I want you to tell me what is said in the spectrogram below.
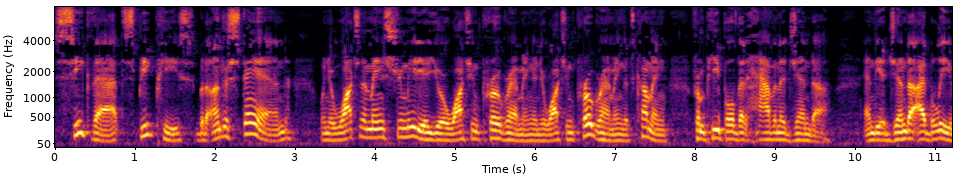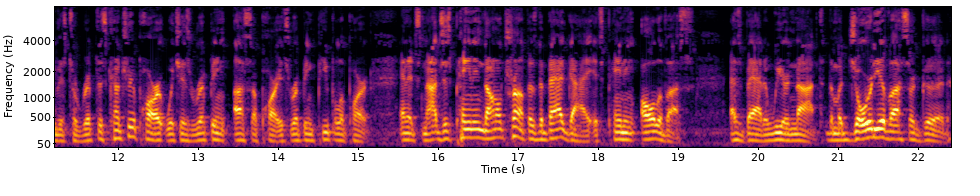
seek that, speak peace, but understand when you're watching the mainstream media, you're watching programming and you're watching programming that's coming from people that have an agenda. And the agenda, I believe, is to rip this country apart, which is ripping us apart. It's ripping people apart. And it's not just painting Donald Trump as the bad guy. It's painting all of us as bad. And we are not. The majority of us are good.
